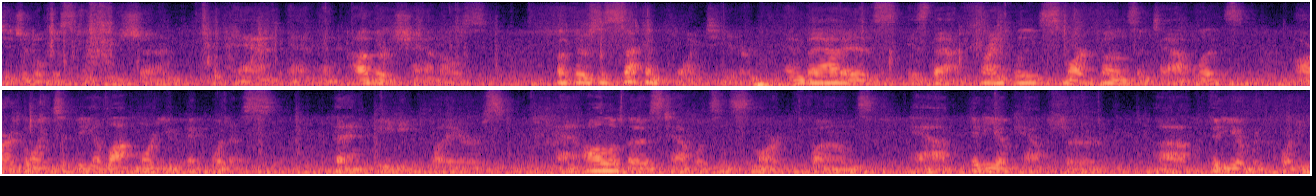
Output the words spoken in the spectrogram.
digital distribution, and, and, and other channels. But there's a second point here, and that is, is that frankly, smartphones and tablets are going to be a lot more ubiquitous than BD players. And all of those tablets and smartphones have video capture, uh, video recording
